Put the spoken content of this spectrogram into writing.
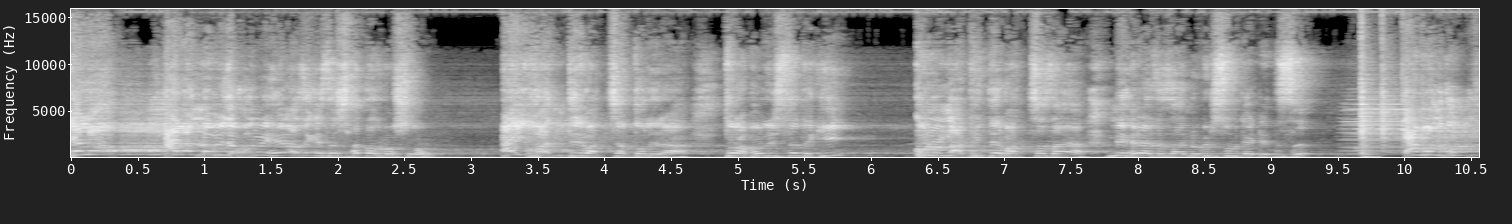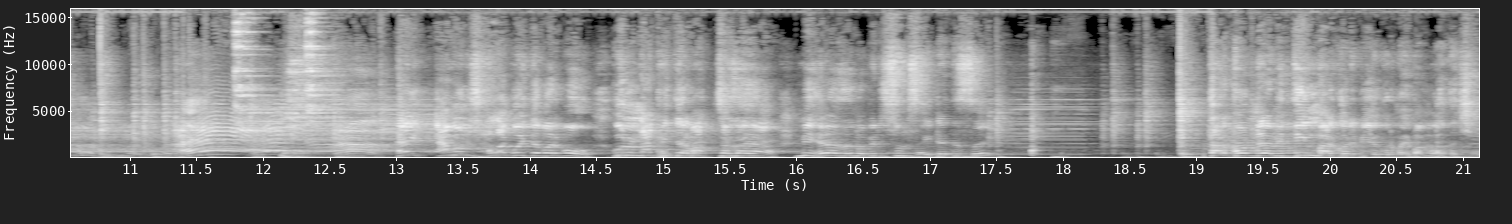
গেল আমার নবী যখন হেরাজে গেছে সাতাশ বছর এই বান্দির বাচ্চার দলেরা তোরা বলিস তো দেখি? কোন নাপিতের বাচ্চা যায় মেহরাজে যায় নবীর চুল কাটে দিছে। এমন কোন শালা কইতে পারব? কোন নাপিতের বাচ্চা যায় মেহরাজে নবীর চুল সাইটে দিছে। তারপর আমি তিনবার করে বিয়ে করব বাংলাদেশে।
